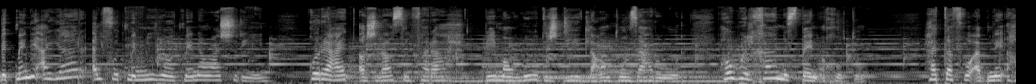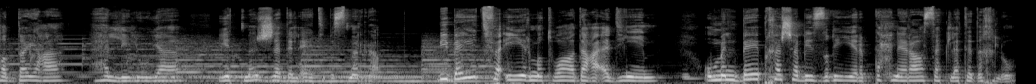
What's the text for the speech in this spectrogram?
ب 8 أيار 1828 قرعت أجراس الفرح بمولود جديد لأنطون زعرور هو الخامس بين أخوته. هتفوا أبناء هالضيعة هللويا يتمجد الآتي باسم الرب. ببيت فقير متواضع قديم ومن باب خشبي صغير بتحني راسك لتدخله.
